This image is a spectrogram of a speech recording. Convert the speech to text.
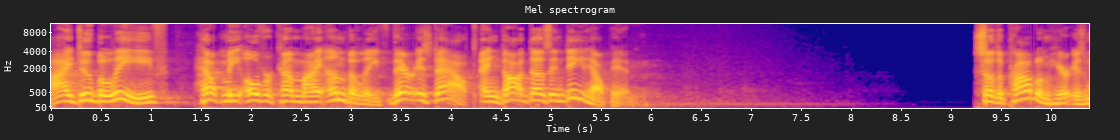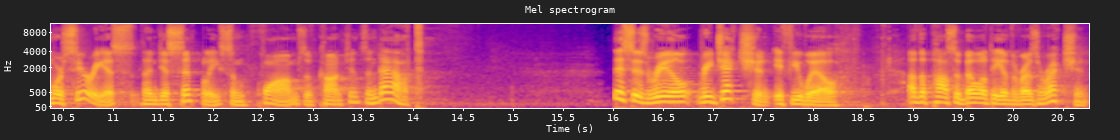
"I do believe, help me overcome my unbelief." There is doubt, and God does indeed help him. So the problem here is more serious than just simply some qualms of conscience and doubt. This is real rejection, if you will, of the possibility of the resurrection.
